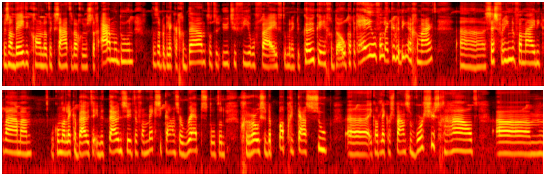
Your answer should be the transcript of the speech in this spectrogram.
Dus dan weet ik gewoon dat ik zaterdag rustig aan moet doen. Dat heb ik lekker gedaan tot een uurtje vier of vijf. Toen ben ik de keuken ingedoken. Heb ik heel veel lekkere dingen gemaakt. Uh, zes vrienden van mij die kwamen. We konden lekker buiten in de tuin zitten. Van Mexicaanse wraps tot een geroosterde paprika soep. Uh, ik had lekker Spaanse worstjes gehaald. Um,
